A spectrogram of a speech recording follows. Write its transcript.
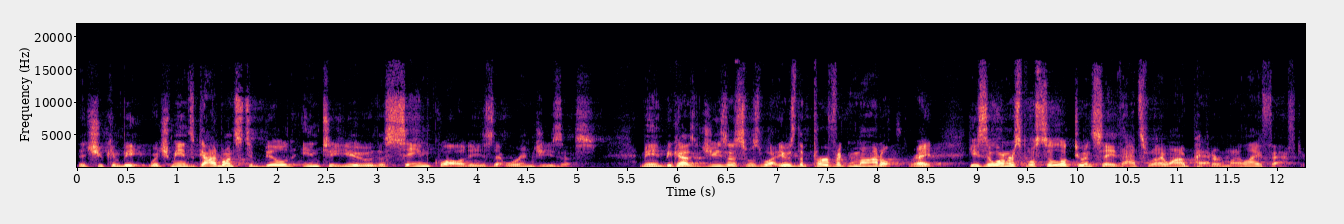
that you can be, which means God wants to build into you the same qualities that were in Jesus. Mean, because Jesus was what? He was the perfect model, right? He's the one we're supposed to look to and say, that's what I want to pattern my life after.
